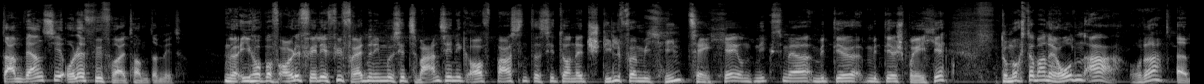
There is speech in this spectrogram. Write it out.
Da werden Sie alle viel Freude haben damit. Na, ich habe auf alle Fälle viel Freude und ich muss jetzt wahnsinnig aufpassen, dass ich da nicht still vor mich hinzeche und nichts mehr mit dir, mit dir spreche. Du machst aber einen roten A, oder? Äh,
